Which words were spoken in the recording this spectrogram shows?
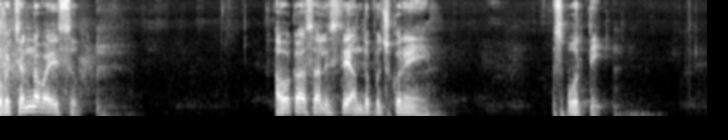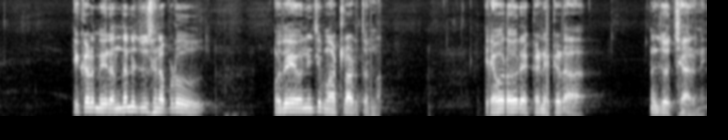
ఒక చిన్న వయస్సు. అవకాశాలు ఇస్తే అందుపుచ్చుకునే స్ఫూర్తి. ఇక్కడ మీరందరిని చూసినప్పుడు ఉదయం నుంచి మాట్లాడుతున్నా. ఎవరెవరు ఎక్కడెక్కడ నుంచి వచ్చారని.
